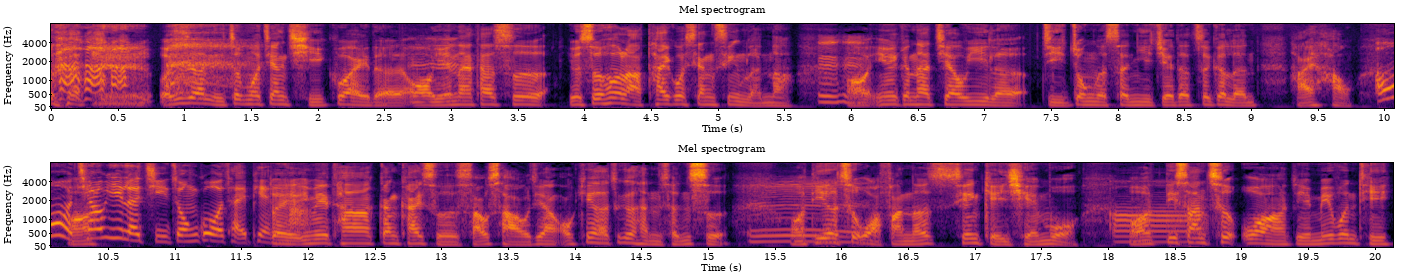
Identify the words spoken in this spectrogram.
我就说你这么这样奇怪的哦，原来他是有时候啦，太过相信人了，嗯哦，因为跟他交易了几宗的生意，觉得这个人还好。哦，交易了几宗过才骗。对，因为他刚开始少少这样，OK 啊，这个很诚实，我，第二次哇，反而先给钱我。哦，第三次哇也没问题，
